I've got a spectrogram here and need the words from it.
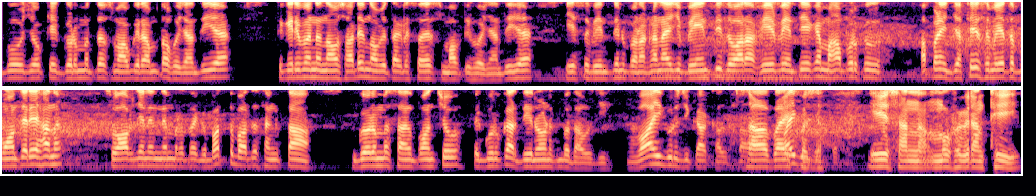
ਗੋ ਜੋ ਕਿ ਗੁਰਮਤਿ ਦਾ ਸਮਾਗਮ ਦੀ ਆਰੰਭਤਾ ਹੋ ਜਾਂਦੀ ਹੈ, ਤਕਰੀਬਨ 9:30 ਵਜੇ ਤੱਕ ਸਹਿਜ ਸਮਾਪਤੀ ਹੋ ਜਾਂਦੀ ਹੈ। ਇਸ ਬੇਨਤੀ ਨੂੰ ਪ੍ਰਵਾਨ ਕਰਨਾ ਜੀ। ਬੇਨਤੀ ਦੁਆਰਾ ਫੇਰ ਬੇਨਤੀ ਹੈ ਕਿ ਮਹਾਂਪੁਰਖ ਆਪਣੇ ਜਥੇ ਸਮੇਤ ਪਹੁੰਚਦੇ ਰਹੇ ਹਨ ਸੋ ਆਪ ਜੀ ਨੇ ਨਿਮਰਤਾ ਕੇ ਵੱਧ ਤੋਂ ਵੱਧ ਸੰਗਤਾਂ ਗੁਰਮਤਿ ਸੰਗ ਪਹੁੰਚੋ ਤੇ ਗੁਰੂ ਘਰ ਦੀ ਰੌਣਕ ਵਧਾਓ ਜੀ। ਵਾਹਿਗੁਰੂ ਜੀ ਕਾ ਖਾਲਸਾ। ਵਾਹਿਗੁਰੂ ਜੀ। ਇਹ ਸਨ ਮੁੱਖ ਗ੍ਰੰਥੀ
